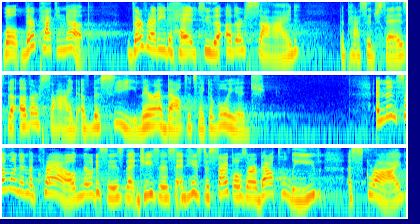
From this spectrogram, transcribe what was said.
well, they're packing up. They're ready to head to the other side, the passage says, the other side of the sea. They're about to take a voyage. And then someone in the crowd notices that Jesus and his disciples are about to leave, a scribe,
